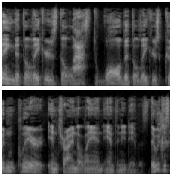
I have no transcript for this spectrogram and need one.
thing that the Lakers, the last wall that the Lakers couldn't clear in trying to land Anthony Davis. They would just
